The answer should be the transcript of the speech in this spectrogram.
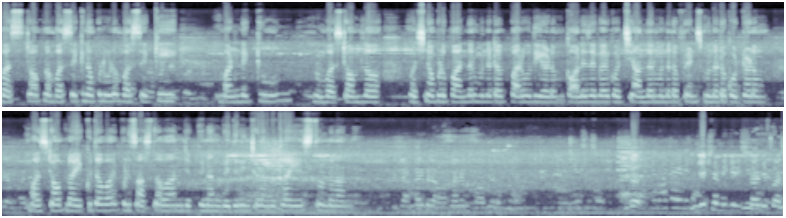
బస్ స్టాప్లో బస్ ఎక్కినప్పుడు కూడా బస్ ఎక్కి బండి ఎక్కి బస్ స్టాప్లో వచ్చినప్పుడు అందరి ముందట పరువు తీయడం కాలేజ్ దగ్గరకు వచ్చి అందరి ముందట ఫ్రెండ్స్ ముందట కొట్టడం బస్ స్టాప్లో ఎక్కుతావా ఇప్పుడు సస్తావా అని చెప్పి నన్ను బెదిరించడం ఇట్లా చేస్తుండు నన్ను. చెప్పాను.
